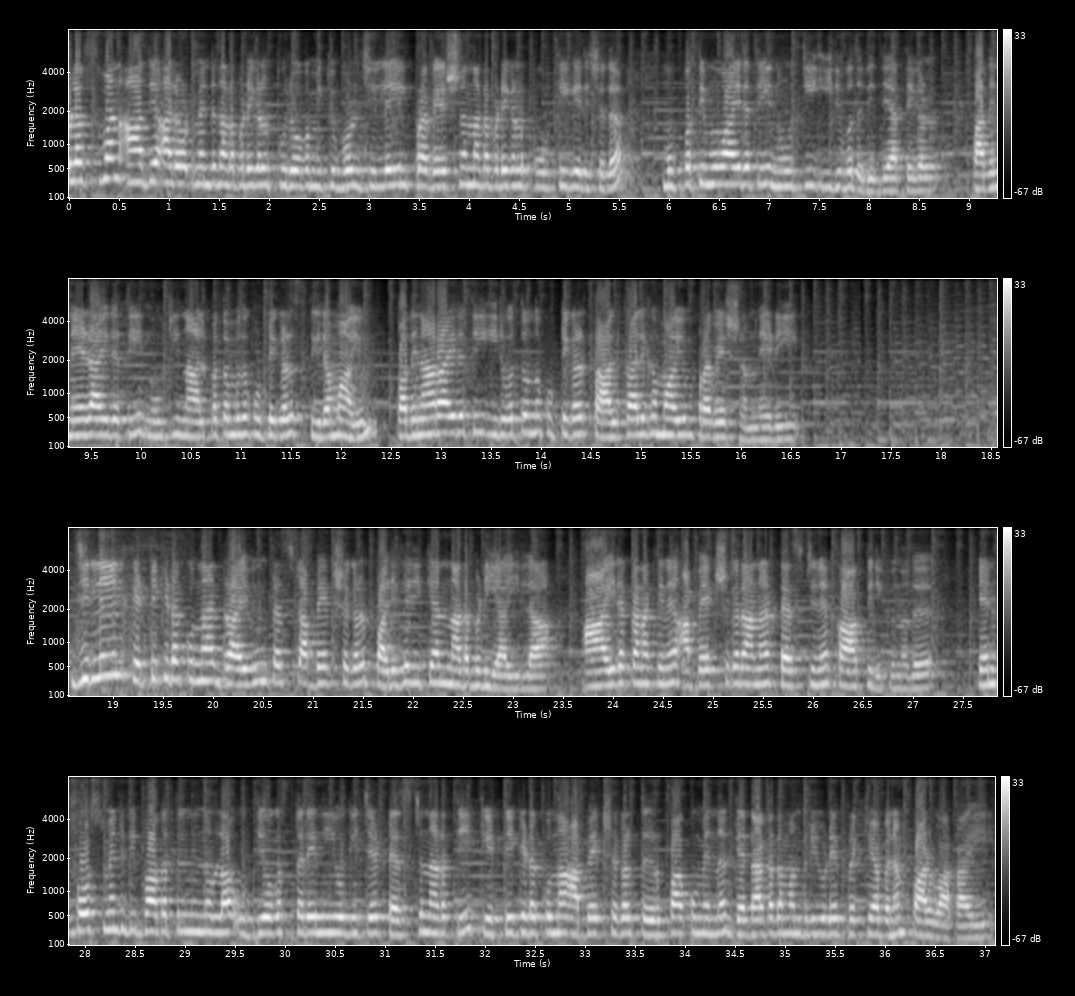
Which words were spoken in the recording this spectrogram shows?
പ്ലസ് വൺ ആദ്യ അലോട്ട്മെന്റ് നടപടികൾ പുരോഗമിക്കുമ്പോൾ ജില്ലയിൽ പ്രവേശന നടപടികൾ പൂർത്തീകരിച്ചത് മുപ്പത്തി മൂവായിരത്തി നൂറ്റി ഇരുപത് വിദ്യാർത്ഥികൾ. പതിനേഴായിരത്തി നൂറ്റി നാൽപ്പത്തൊമ്പത് കുട്ടികൾ സ്ഥിരമായും പതിനാറായിരത്തി ഇരുപത്തൊന്ന് കുട്ടികൾ താൽക്കാലികമായും പ്രവേശനം നേടി. ജില്ലയിൽ കെട്ടിക്കിടക്കുന്ന ഡ്രൈവിംഗ് ടെസ്റ്റ് അപേക്ഷകൾ പരിഹരിക്കാൻ നടപടിയായില്ല. ആയിരക്കണക്കിന് അപേക്ഷകരാണ് ടെസ്റ്റിന് കാത്തിരിക്കുന്നത്. എൻഫോഴ്സ്മെന്റ് വിഭാഗത്തിൽ നിന്നുള്ള ഉദ്യോഗസ്ഥരെ നിയോഗിച്ച് ടെസ്റ്റ് നടത്തി കെട്ടിക്കിടക്കുന്ന അപേക്ഷകൾ തീർപ്പാക്കുമെന്ന് ഗതാഗത മന്ത്രിയുടെ പ്രഖ്യാപനം പാഴ്വാക്കായി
